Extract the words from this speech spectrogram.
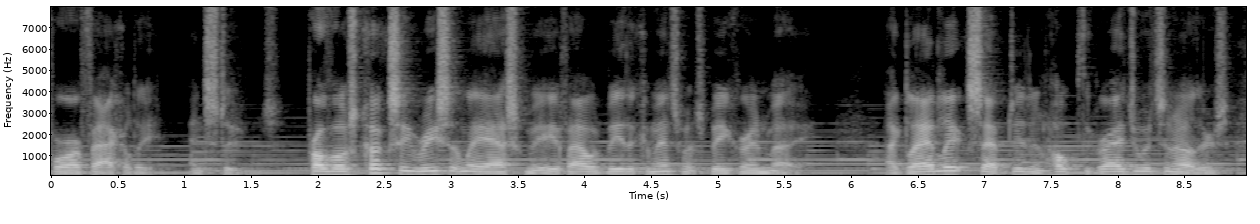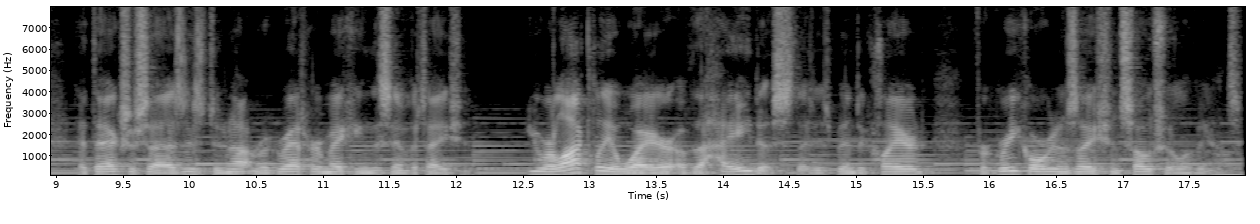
for our faculty and students. Provost Cooksey recently asked me if I would be the commencement speaker in May. I gladly accepted and hope the graduates and others at the exercises do not regret her making this invitation. You are likely aware of the hiatus that has been declared for Greek organization social events.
